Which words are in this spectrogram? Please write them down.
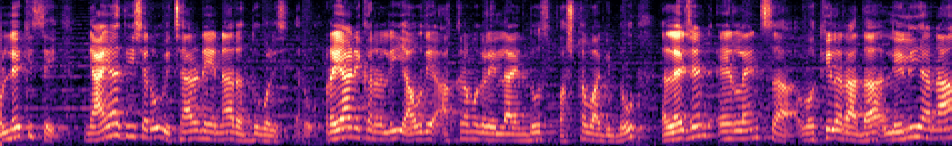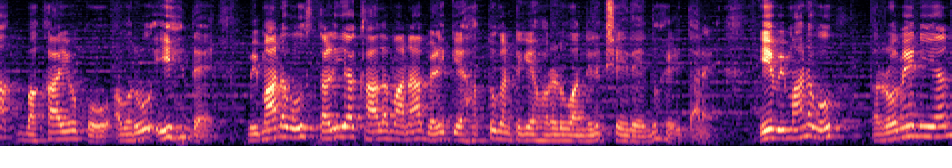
ಉಲ್ಲೇಖಿಸಿ ನ್ಯಾಯಾಧೀಶರು ವಿಚಾರಣೆಯನ್ನ ರದ್ದುಗೊಳಿಸಿದರು. ಪ್ರಯಾಣಿಕರಲ್ಲಿ ಯಾವುದೇ ಅಕ್ರಮಗಳಿಲ್ಲ ಎಂದು ಸ್ಪಷ್ಟವಾಗಿದ್ದು, ಲೆಜೆಂಡ್ ಏರ್ಲೈನ್ಸ್ ವಕೀಲರಾದ ಲಿಲಿಯಾನಾ ಬಕಾಯೋಕೋ ಅವರು ಈ ಹಿಂದೆ ವಿಮಾನವು ಸ್ಥಳೀಯ ಕಾಲಮಾನ ಬೆಳಿಗ್ಗೆ ಹತ್ತು ಗಂಟೆಗೆ ಹೊರಡುವ ನಿರೀಕ್ಷೆ ಇದೆ ಎಂದು ಹೇಳಿದ್ದಾರೆ. ಈ ವಿಮಾನವು Romanian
